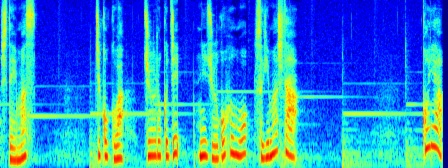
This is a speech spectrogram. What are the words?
しています。時刻は16時25分を過ぎました。今夜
